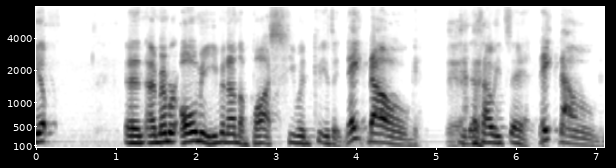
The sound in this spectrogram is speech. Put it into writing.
yep. And I remember Omi even on the bus, he would he'd say Nate Dog. Yeah. That's how he'd say it, Nate Dog.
